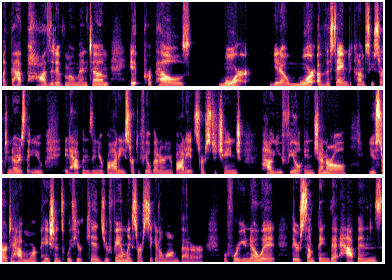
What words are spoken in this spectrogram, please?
like that positive momentum, it propels more you know more of the same to come. So you start to notice that you it happens in your body you start to feel better in your body it starts to change how you feel in general you start to have more patience with your kids your family starts to get along better. Before you know it there's something that happens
